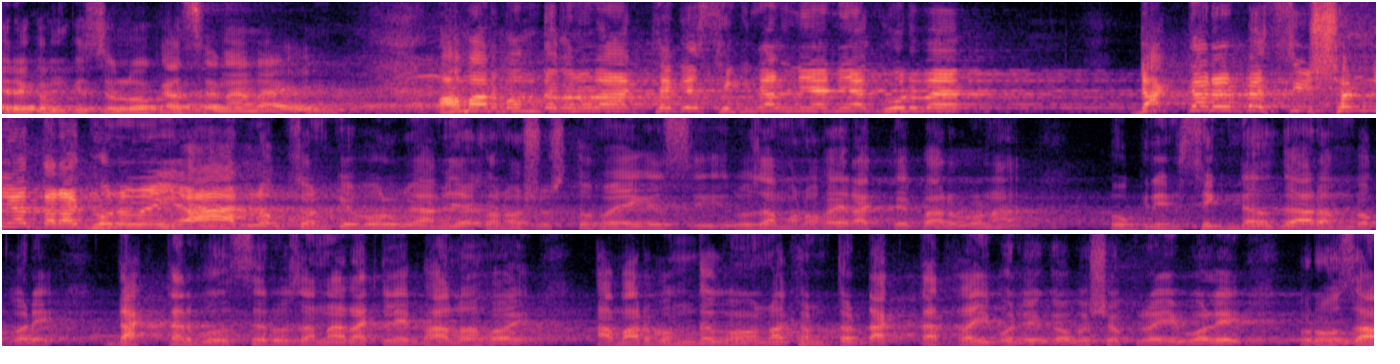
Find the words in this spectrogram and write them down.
এরকম কিছু লোক আছে না নাই? আমার বন্ধুগণ রাগ থেকে সিগন্যাল নিয়ে নিয়ে ঘুরবে। ডাক্তারের প্রেসক্রিপশন নিয়ে তারা ঘুরবে। আর লোকজনকে বলবে, আমি এখন অসুস্থ হয়ে গেছি, রোজা মনে হয় রাখতে পারব না। অগ্রিম সিগন্যাল দেওয়া আরম্ভ করে, ডাক্তার বলছে, রোজা না রাখলে ভালো হয়। আমার বন্ধুগণ, এখন তো ডাক্তাররাই বলে, গবেষকরাই বলে, রোজা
